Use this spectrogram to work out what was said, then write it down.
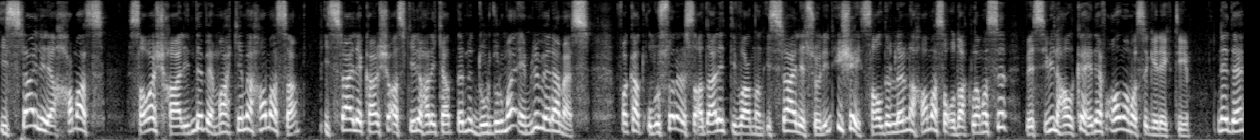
İsrail ile Hamas savaş halinde ve mahkeme Hamas'a İsrail'e karşı askeri harekatlarını durdurma emri veremez. Fakat Uluslararası Adalet Divanı'nın İsrail'e söylediği şey saldırılarını Hamas'a odaklaması ve sivil halkı hedef almaması gerektiği. Ne de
